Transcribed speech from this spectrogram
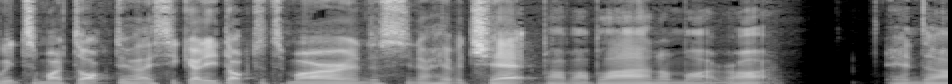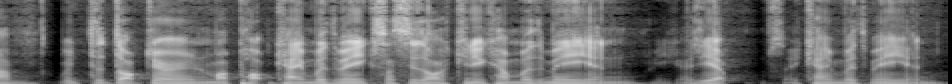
went to my doctor. They said, "Go to your doctor tomorrow and just you know have a chat." Blah blah blah. And I'm like, right. And um, went to the doctor, and my pop came with me because I said, "Oh, can you come with me?" And he goes, "Yep." So he came with me, and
